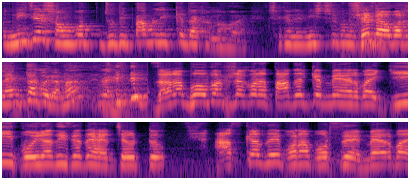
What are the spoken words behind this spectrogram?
তো নিজের সম্পদ যদি পাবলিককে দেখানো হয় সেখানে নিশ্চয়ই কোনো সেটা আবার ল্যাংটা কইরা না? যারা বউ ব্যবসা করে তাদেরকে মেহের ভাই কি বইরা দিছে দেখেন ছোট্ট। আজকে যে ভরা পড়ছে মেহের ভাই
